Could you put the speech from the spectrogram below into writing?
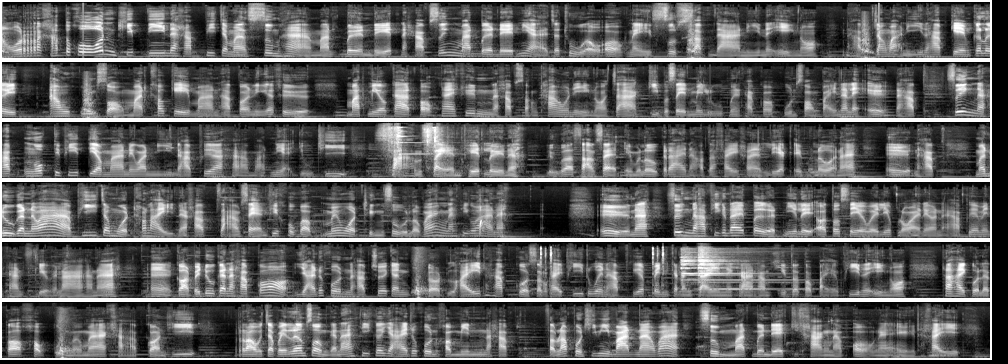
เอาละครับทุกคนคลิปนี้นะครับ พี่จะมาซุ่มหามัดเบิร์นเดทนะครับ ซึ่งมัดเบิร์นเดทเนี่ยจะถูกเอาออกในสุดสัปดาห์นี้นั่นเองเนาะนะครับจังหวะนี้นะครับเกมก็เลย เอาคูณ 2 มัดเข้าเกมมานะครับ ตอนนี้ก็คือมัดมีโอกาสออกง่ายขึ้นนะครับสเท่านั่เองเนาะจากกี่เปอร์เซ็นต์ไม่รู้นะครับก็คูณ 2 ไปนั่นแหละเออนะครับซึ่งนะครับงบที่พี่เตรียมมาในวันนี้นะครับเพื่อหามัดเนี่ยอยู่ที่ 3 0 0แสนเพชรเลยนะหรือว่า 3 0 0แสนเอเมอรัลก็ได้นะครับถ้าใครใครเรียกเอเมอรัลนะเออนะครับมาดูกันนะว่าพี่จะหมดเท่าไหร่นะครับสามแสนพี่คงแบบไม่หมดถึงศูนย์แล้วมั้งนะพี่ว่านะ เออนะ ซึ่งนะครับพี่ก็ได้เปิดนี่เลยออโต้เซลไว้เรียบร้อยแล้วนะครับ เพื่อเป็นการเสียเวลานะเออก่อนไปดูกันนะครับ ก็อยากให้ทุกคนนะครับช่วยกันกดไลค์นะครับ กด subscribe พี่ด้วยนะครับ เพื่อเป็นกำลังใจในการทำคลิปต่อๆไปของพี่นั่นเองเนาะถ้าใครกดแล้วก็ขอบคุณมากๆครับ ก่อนที่เราจะไปเริ่มส่งกันนะ พี่ก็อยากให้ทุกคนคอมเมนต์นะครับสำหรับคนที่มีมัดนะว่าสุ่มมัดเบิร์นเดสกี่ครั้งนะครับออกนะเออถ้าใคร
